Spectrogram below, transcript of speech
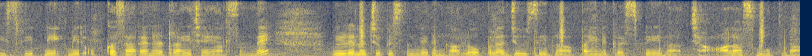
ఈ స్వీట్ని మీరు ఒక్కసారైనా ట్రై చేయాల్సిందే. వీడియోలో చూపిస్తున్న విధంగా లోపల జ్యూసీగా పైన క్రిస్పీగా చాలా స్మూత్గా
